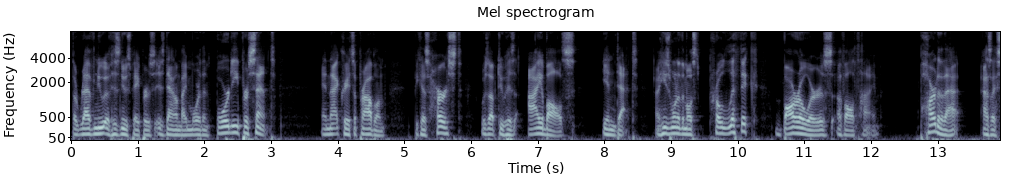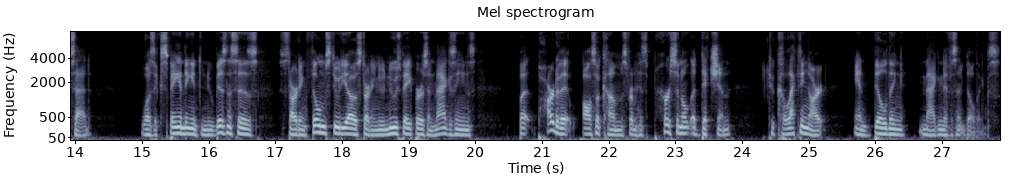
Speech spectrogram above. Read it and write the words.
the revenue of his newspapers is down by more than 40%. And that creates a problem because Hearst was up to his eyeballs in debt. He's one of the most prolific borrowers of all time. Part of that, as I said, was expanding into new businesses, starting film studios, starting new newspapers and magazines. But part of it also comes from his personal addiction to collecting art and building magnificent buildings.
